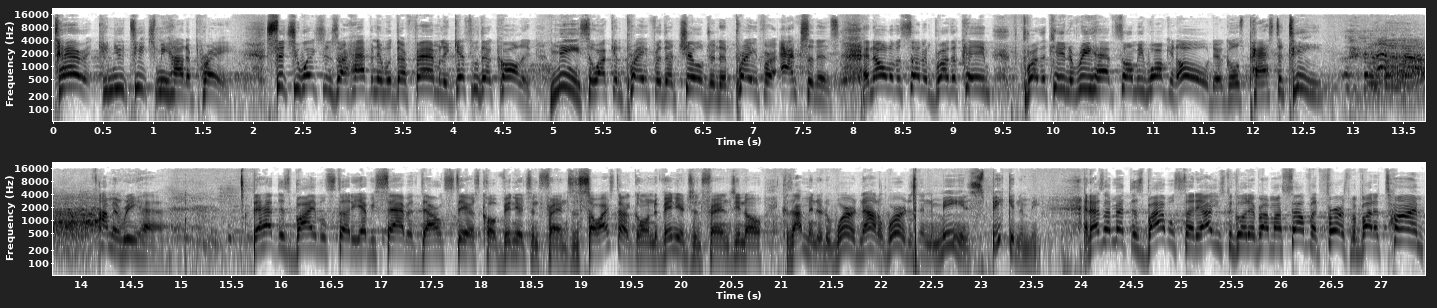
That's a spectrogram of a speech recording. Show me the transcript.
Taariq, can you teach me how to pray? Situations are happening with their family. Guess who they're calling? Me, so I can pray for their children and pray for accidents. And all of a sudden, brother came, brother came to rehab, saw me walking. Oh, there goes Pastor T. I'm in rehab. They have this Bible study every Sabbath downstairs called Vineyards and Friends. And so I started going to Vineyards and Friends, you know, because I'm into the Word. Now the Word is into me, it's speaking to me. And as I met this Bible study, I used to go there by myself at first. But by the time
